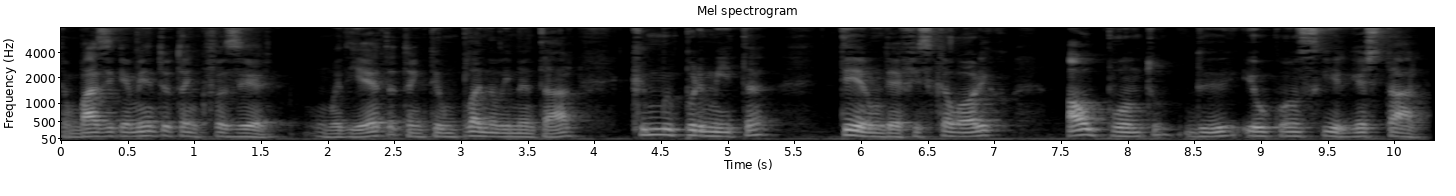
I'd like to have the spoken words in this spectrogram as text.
Então, basicamente, eu tenho que fazer uma dieta, tenho que ter um plano alimentar que me permita ter um déficit calórico ao ponto de eu conseguir gastar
